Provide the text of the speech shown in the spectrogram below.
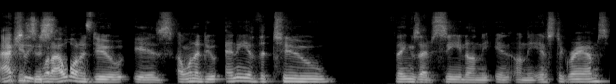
Actually, Is this- what I want to do is I want to do any of the two things I've seen on the in, on the Instagrams.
